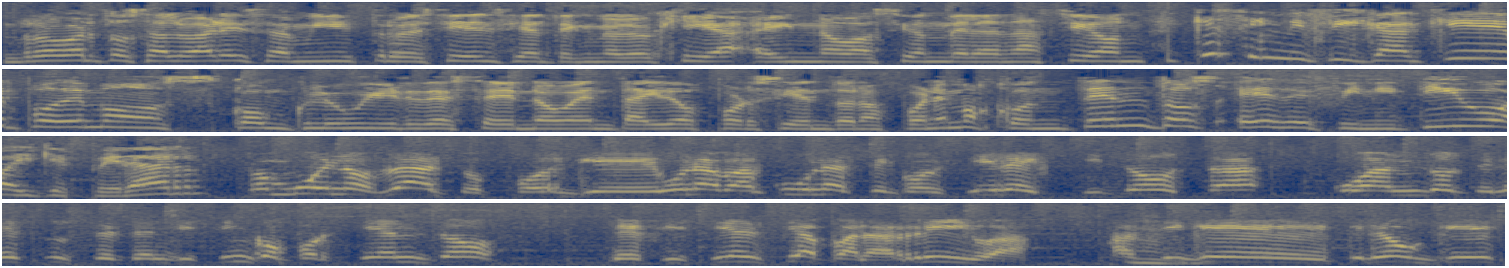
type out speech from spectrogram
Roberto Salvarez, ministro de Ciencia, Tecnología e Innovación de la Nación. ¿Qué significa? ¿Qué podemos concluir de ese 92%? ¿Nos ponemos contentos? ¿Es definitivo? ¿Hay que esperar? Son buenos datos porque una vacuna se considera exitosa cuando tenés un 75% de eficiencia para arriba. Así que creo que es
